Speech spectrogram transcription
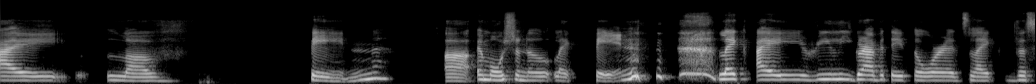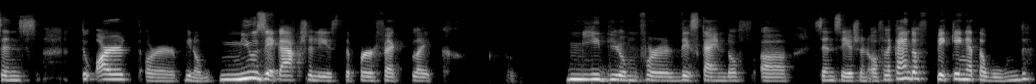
I love pain, uh, emotional like pain. like I really gravitate towards like the sense to art or you know music actually is the perfect like medium for this kind of uh, sensation of like kind of picking at a wound.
